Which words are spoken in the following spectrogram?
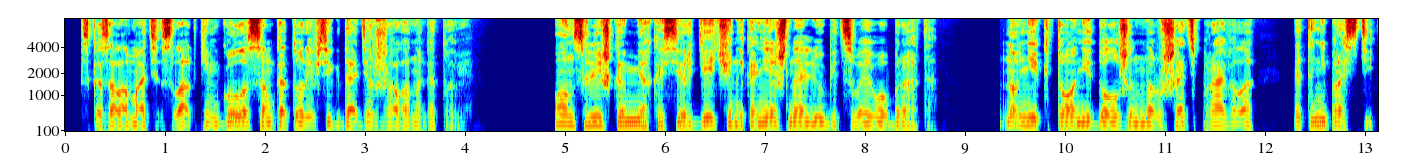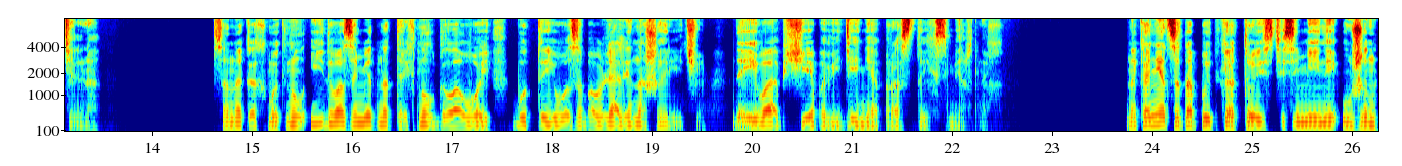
— сказала мать сладким голосом, который всегда держала наготове. Он слишком мягкосердечен и, конечно, любит своего брата. Но никто не должен нарушать правила. Это непростительно». Санека хмыкнул и едва заметно тряхнул головой, будто его забавляли наши речи, да и вообще поведение простых смертных. Наконец, эта пытка, то есть семейный ужин,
